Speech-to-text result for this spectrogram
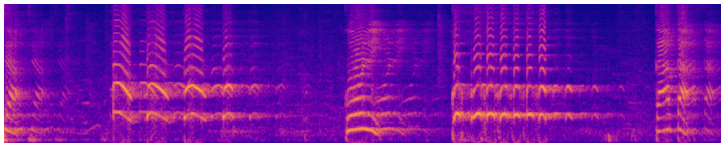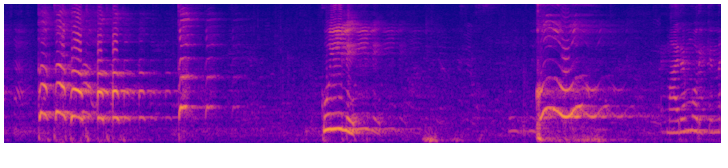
പൂച്ച കോഴി കാക്ക കുയിൽ മരം മുറിക്കുന്ന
